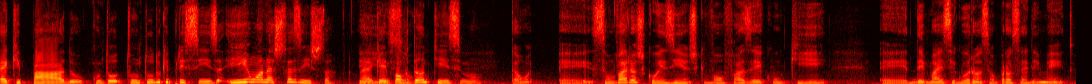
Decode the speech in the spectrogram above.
equipado, com, com, tudo que precisa, e um anestesista, né, que é importantíssimo. Então, é, são várias coisinhas que vão fazer com que é, dê mais segurança ao procedimento.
